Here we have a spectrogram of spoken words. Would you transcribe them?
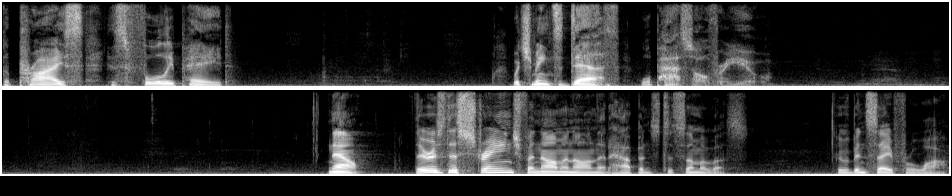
The price is fully paid, which means death will pass over you. Now, there is this strange phenomenon that happens to some of us who have been saved for a while.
